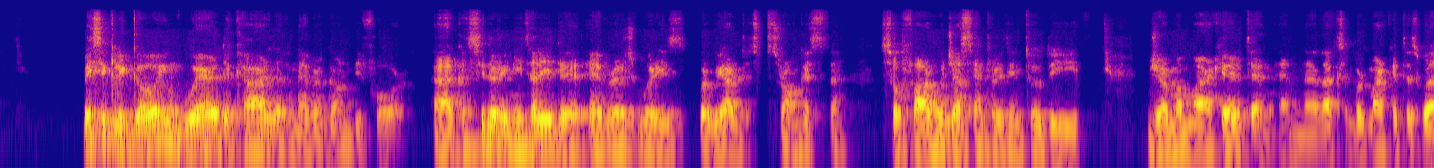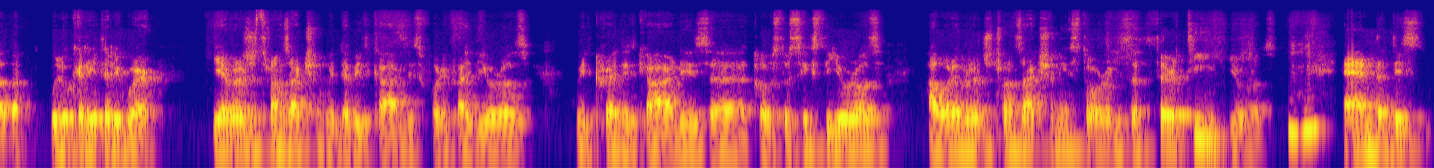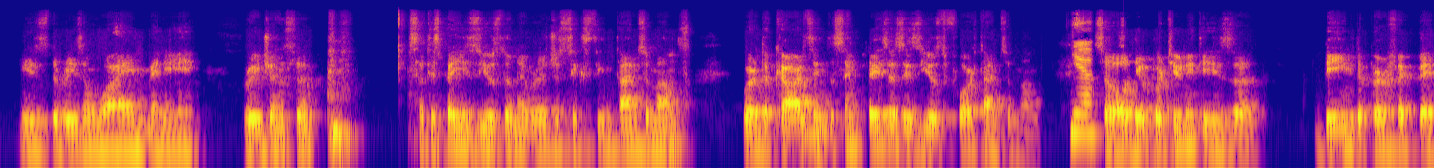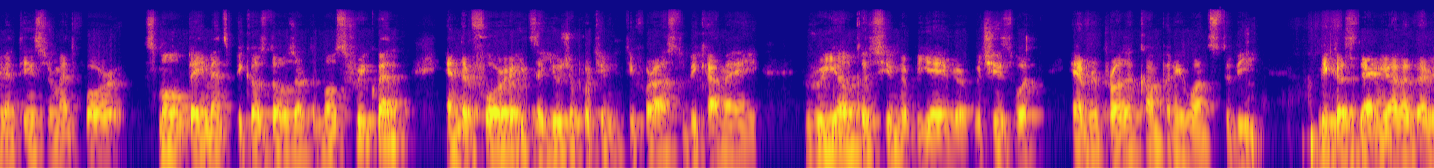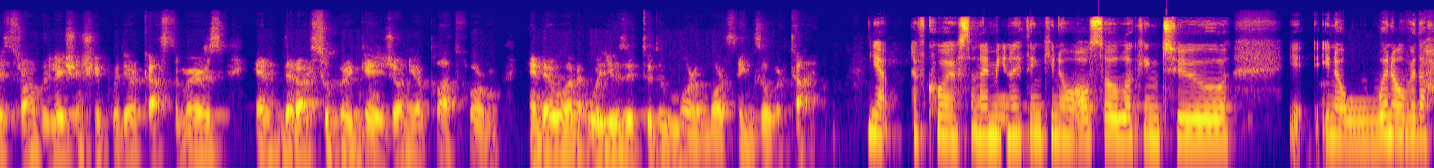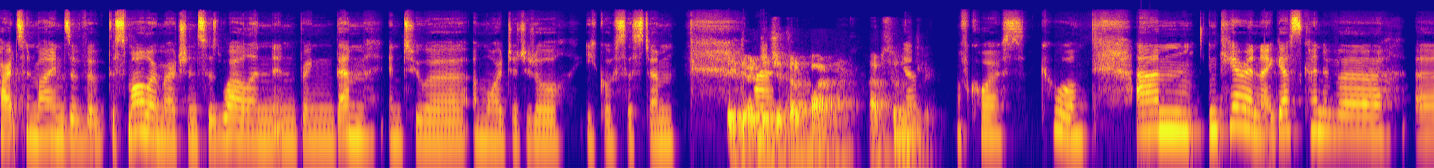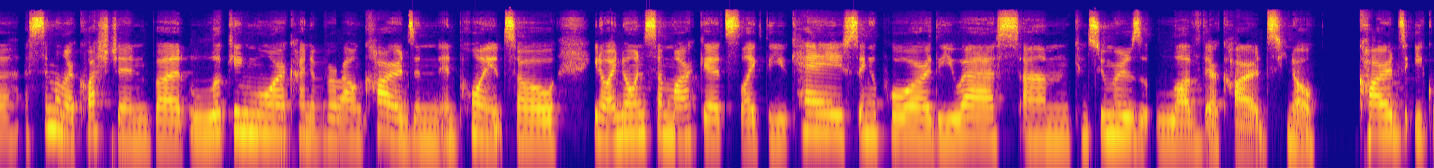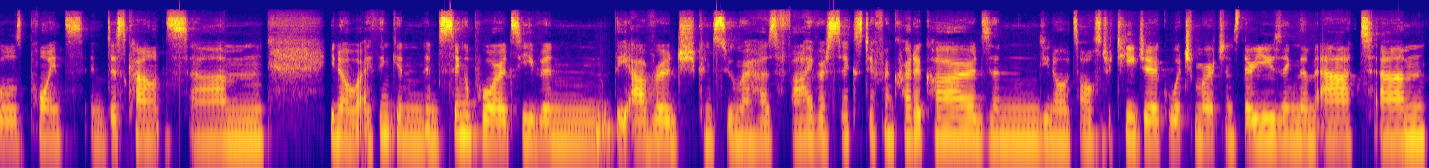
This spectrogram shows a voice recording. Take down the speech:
basically going where the card have never gone before. Uh, considering Italy, the average where is where we are the strongest uh, so far. We just entered into the German market and, and uh, Luxembourg market as well. But we look at Italy where the average transaction with debit card is 45 euros, with credit card is uh, close to 60 euros. Our average transaction in store is uh, 13 euros. Mm-hmm. And this is the reason why many regions Satispay is used on average 16 times a month, where the cards in the same places is used four times a month. Yeah. So the opportunity is uh, being the perfect payment instrument for small payments because those are the most frequent, and therefore it's a huge opportunity for us to become a real consumer behavior, which is what every product company wants to be because then you have a very strong relationship with your customers and that are super engaged on your platform and they will, will use it to do more and more things over time. Yeah of course. And i mean i think you know also looking to you know win over the hearts and minds of, of the smaller merchants as well and, and bring them into a, a more digital ecosystem. Be their uh, digital partner absolutely. yeah of course. Cool. Um, and Kieran, I guess kind of a, a, a, similar question, but looking more kind of around cards and, and points. So, you know, I know in some markets like the UK, Singapore, the US, um, consumers love their cards. You know, cards equals points and discounts. Um, you know, I think in, in Singapore, it's even the average consumer has five or six different credit cards, and you know, it's all strategic which merchants they're using them at. Um,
